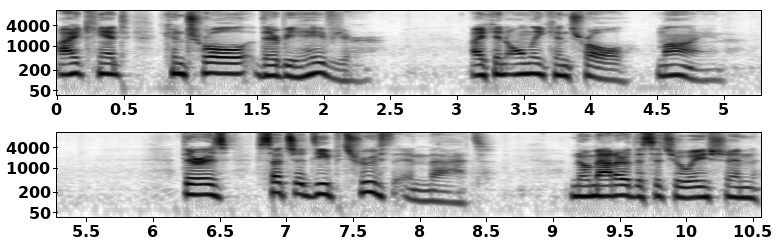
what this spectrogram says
I can't control their behavior. I can only control mine. There is such a deep truth in that. No matter the situation,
